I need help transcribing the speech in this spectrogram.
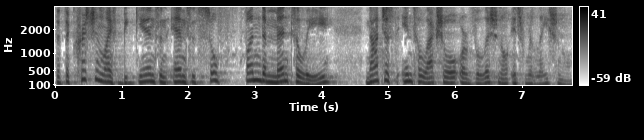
that the Christian life begins and ends. It's so fundamentally not just intellectual or volitional, it's relational.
